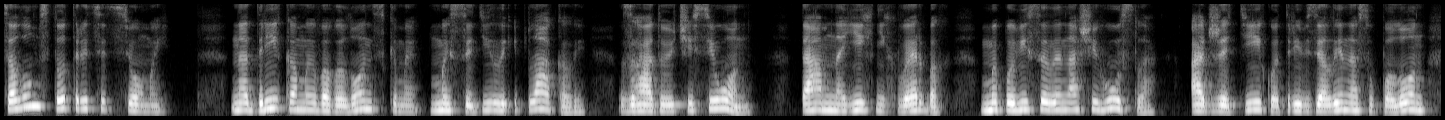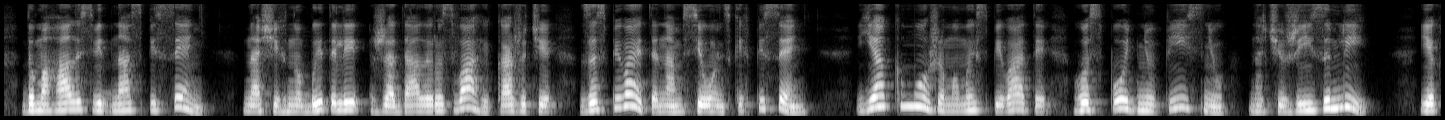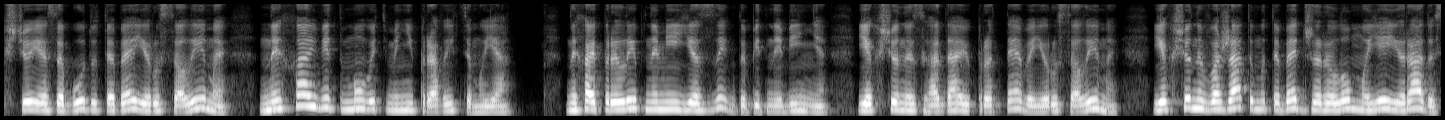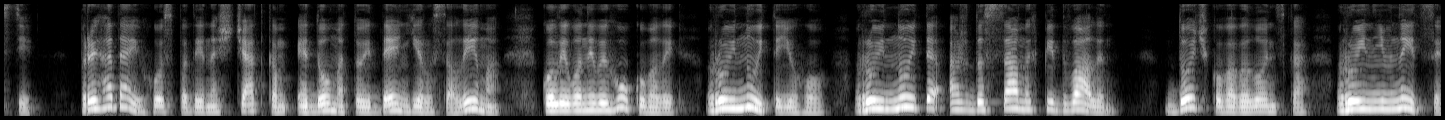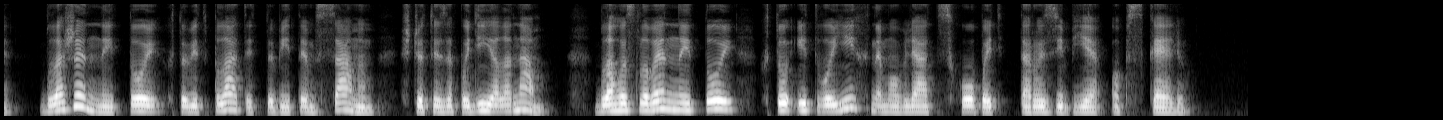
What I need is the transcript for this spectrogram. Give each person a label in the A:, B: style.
A: Псалом 137. Над ріками Вавилонськими ми сиділи і плакали, згадуючи Сіон. Там, на їхніх вербах, ми повісили наші гусла, адже ті, котрі взяли нас у полон, домагались від нас пісень. Наші гнобителі жадали розваги, кажучи, заспівайте нам сіонських пісень. Як можемо ми співати Господню пісню на чужій землі? Якщо я забуду тебе, Єрусалиме, нехай відмовить мені правиця моя, нехай прилипне мій язик до піднебіння, якщо не згадаю про тебе, Єрусалиме, якщо не вважатиму тебе джерелом моєї радості. Пригадай, Господи, нащадкам Едома той день Єрусалима, коли вони вигукували Руйнуйте його, руйнуйте аж до самих підвалин. Дочко Вавилонська, руйнівнице, блаженний той, хто відплатить тобі тим самим, що ти заподіяла нам. Благословенний той, хто і твоїх немовлят схопить та розіб'є об скелю.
